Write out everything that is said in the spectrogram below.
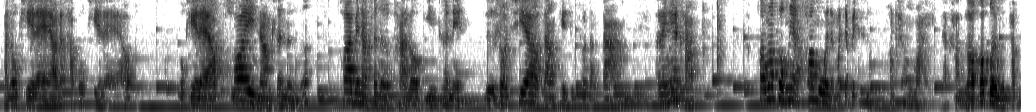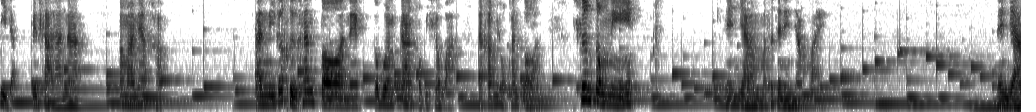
มันโอเคแล้วนะครับโอเคแล้วโอเคแล้วค่อยนำเสนอ ค่อยไปนำเสนอผ่านระบบอินเทอร์เน็ต หรือโซเชียลตามเพจชุมชนต่างๆ อะไรเงี้ยครับ เพราะว่าพวกเนี่ยข้อมูลเนี่ยมันจะไปถึงค่อนข้างไวนะครับ เราก็เปิดเหมือนพับบิดอะเป็นสาธารณะประมาณเนี้ยครับ อันนี้ก็คือขั้นตอนในกระบวนการของวิศวะนะครับมี 6 ขั้นตอน ซึ่งตรงนี้ เน้นย้ำมาสจะเน้นย้ำไว้ เน้นย้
